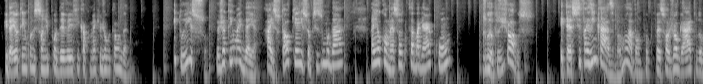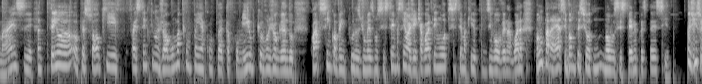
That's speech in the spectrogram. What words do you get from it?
Porque daí eu tenho condição de poder verificar como é que o jogo está andando. Feito isso, eu já tenho uma ideia. Ah, isso tá ok, isso eu preciso mudar Aí eu começo a trabalhar com os grupos de jogos. E teste se faz em casa. Vamos lá, vamos pro pessoal jogar e tudo mais. E tem o, o, pessoal que faz tempo que não joga uma campanha completa comigo, porque eu vou jogando quatro, cinco aventuras de um mesmo sistema. Assim, ó, gente, agora tem um outro sistema que eu tô desenvolvendo agora. Vamos para essa e vamos para esse outro novo sistema e coisa parecida. Depois disso,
